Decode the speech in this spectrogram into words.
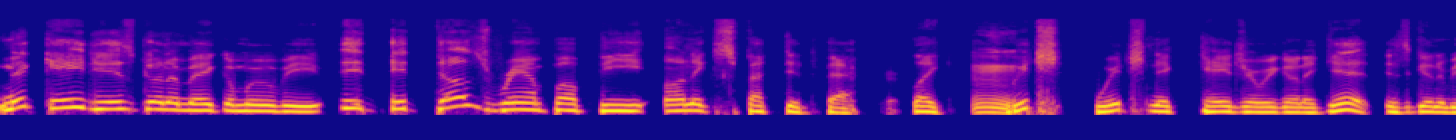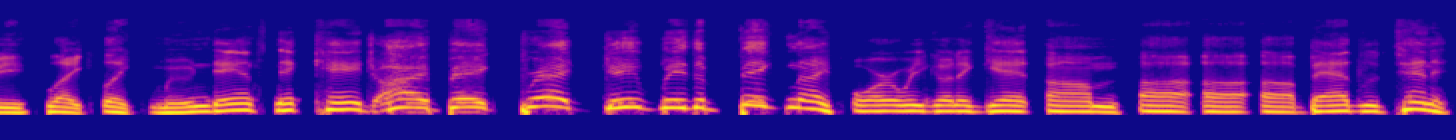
Nick Cage is going to make a movie. It it does ramp up the unexpected factor. Like Mm. which which Nick Cage are we going to get? Is it going to be like like Moondance Nick Cage? I bake bread. Give me the big knife. Or are we going to get um uh uh uh Bad Lieutenant?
